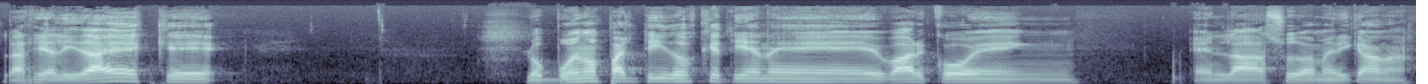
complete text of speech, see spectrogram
La realidad es que los buenos partidos que tiene Barco en, en la Sudamericana,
